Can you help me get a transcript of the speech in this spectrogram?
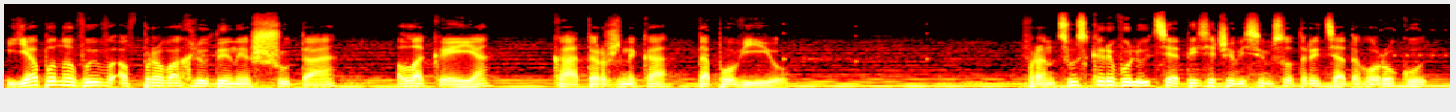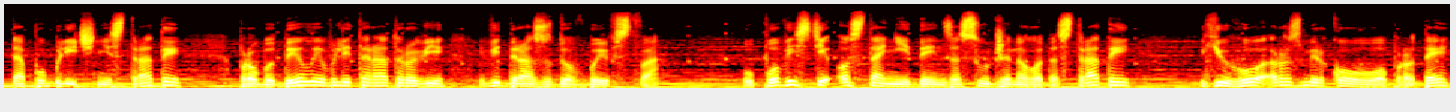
Я поновив в правах людини шута, лакея, каторжника та повію. Французька революція 1830 року та публічні страти пробудили в літераторові відразу до вбивства. У повісті Останній день засудженого до страти Гюго розмірковував про те,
